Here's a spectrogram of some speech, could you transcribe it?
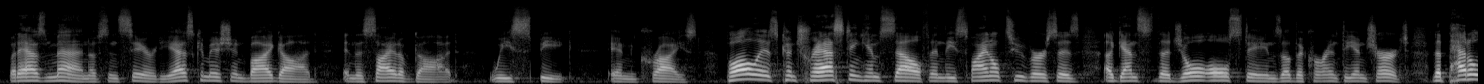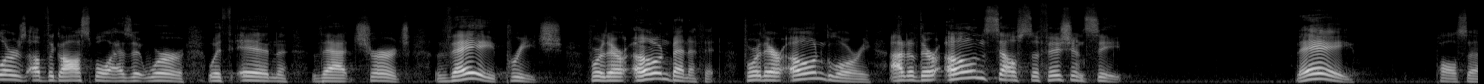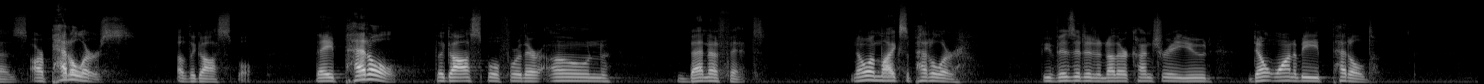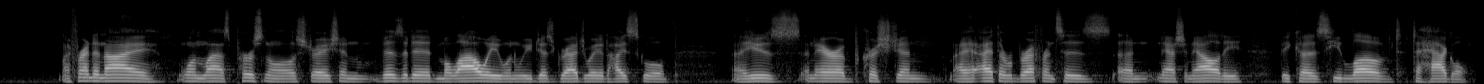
but as men of sincerity, as commissioned by God in the sight of God, we speak in Christ. Paul is contrasting himself in these final two verses against the Joel Osteens of the Corinthian church, the peddlers of the gospel, as it were, within that church. They preach for their own benefit, for their own glory, out of their own self sufficiency. They, Paul says, are peddlers of the gospel. They peddle the gospel for their own benefit. No one likes a peddler. If you visited another country, you don't want to be peddled. My friend and I, one last personal illustration, visited Malawi when we just graduated high school. Uh, he was an Arab Christian. I, I have to reference his uh, nationality because he loved to haggle.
